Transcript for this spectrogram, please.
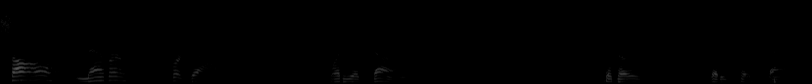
Saul never forgot what he had done to those that he chased down,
